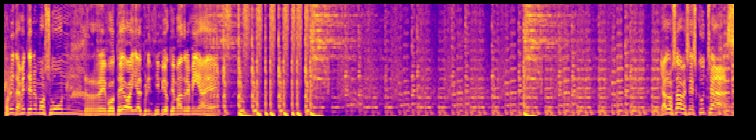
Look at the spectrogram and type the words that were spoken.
Bueno, y también tenemos un reboteo ahí al principio que madre mía, ¿eh? Ya lo sabes, escuchas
